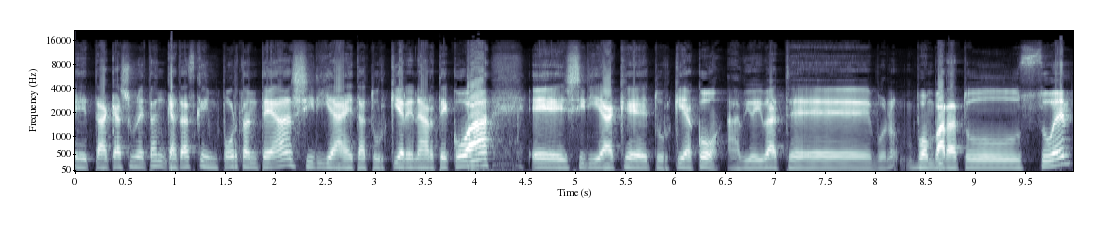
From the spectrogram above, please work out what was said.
eta kasunetan gatazka importantea Siria eta Turkiaren artekoa, e, Siriak e, Turkiako abioi bat e, bueno, bombardatu zuen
